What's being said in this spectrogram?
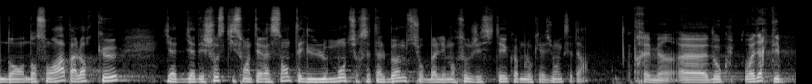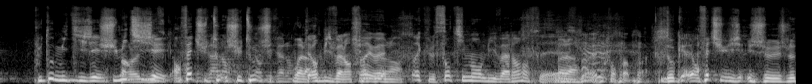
dans- dans son rap alors que il y a, y a des choses qui sont intéressantes et il le montre sur cet album sur bah, les morceaux que j'ai cités comme l'occasion etc Très bien. Euh, donc, on va dire que t'es plutôt mitigé. je suis mitigé en fait je suis tout, je suis tout voilà ambivalent. C'est vrai, que le sentiment ambivalent, c'est. Voilà. ouais, pourquoi pas. Donc en fait, je, je,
